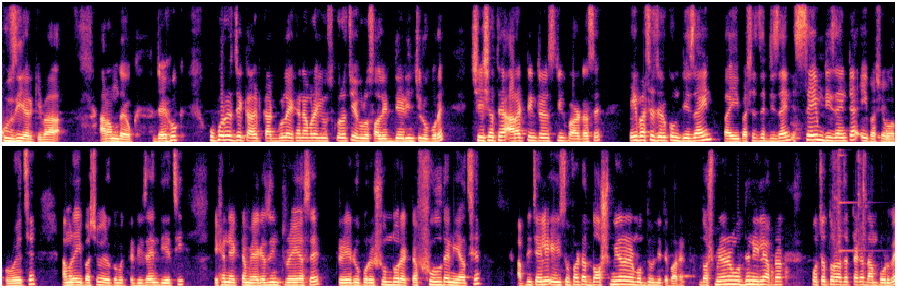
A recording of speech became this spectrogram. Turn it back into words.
কুজি আর কি বা আরামদায়ক। যাই হোক, উপরের যে কাঠ কাঠগুলো এখানে আমরা ইউজ করেছি, এগুলো সলিড দেড় ইঞ্চির উপরে। সেই সাথে আর একটা ইন্টারেস্টিং পার্ট আছে, এই পাশে যেরকম ডিজাইন বা এই পাশে যে ডিজাইন সেম ডিজাইনটা এই পাশে রয়েছে। আমরা এই পাশেও এরকম একটা ডিজাইন দিয়েছি। এখানে একটা ম্যাগাজিন ট্রে আছে। ট্রের উপরে সুন্দর একটা ফুলদানি আছে। আপনি চাইলে এই সোফাটা দশ মিনারের মধ্যেও নিতে পারেন। দশ মিনারের মধ্যে নিলে আপনার পঁচাত্তর হাজার টাকা দাম পড়বে।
